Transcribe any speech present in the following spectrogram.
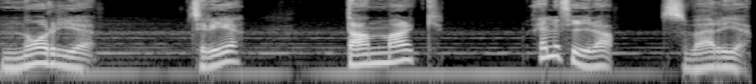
Norge 3. Danmark eller 4. Sverige.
